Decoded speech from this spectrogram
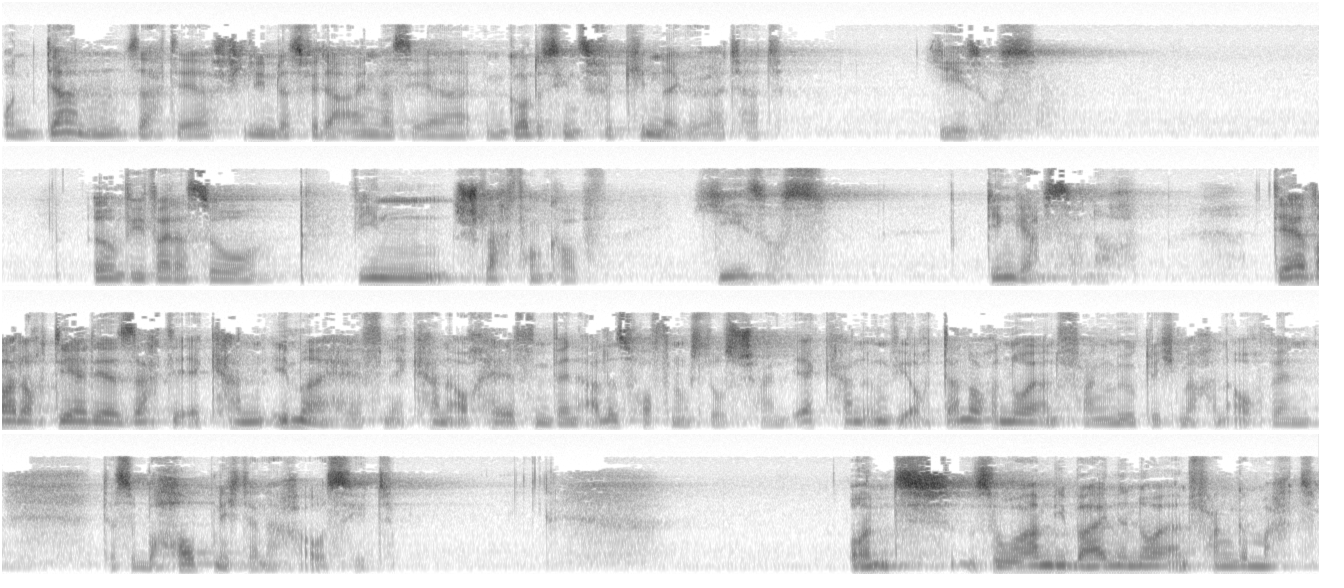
Und dann sagte er, fiel ihm das wieder ein, was er im Gottesdienst für Kinder gehört hat. Jesus. Irgendwie war das so wie ein Schlag vom Kopf. Jesus, den gab es doch noch. der war doch der, der sagte, er kann immer helfen. Er kann auch helfen, wenn alles hoffnungslos scheint. Er kann irgendwie auch dann noch einen Neuanfang möglich machen, auch wenn das überhaupt nicht danach aussieht. Und so haben die beiden einen Neuanfang gemacht.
